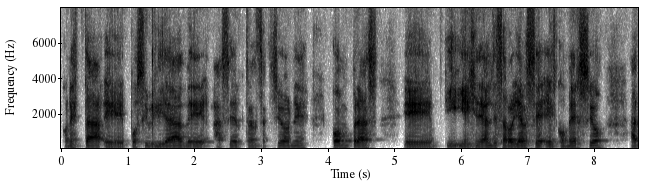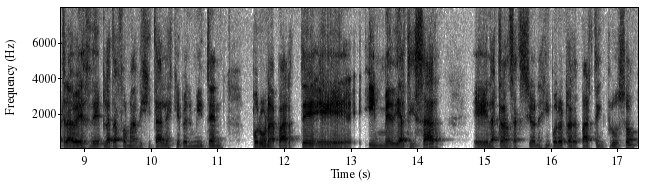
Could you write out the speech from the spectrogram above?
con esta eh, posibilidad de hacer transacciones, compras eh, y, en general desarrollarse el comercio a través de plataformas digitales que permiten, por una parte, eh, inmediatizar las transacciones y por otra parte incluso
